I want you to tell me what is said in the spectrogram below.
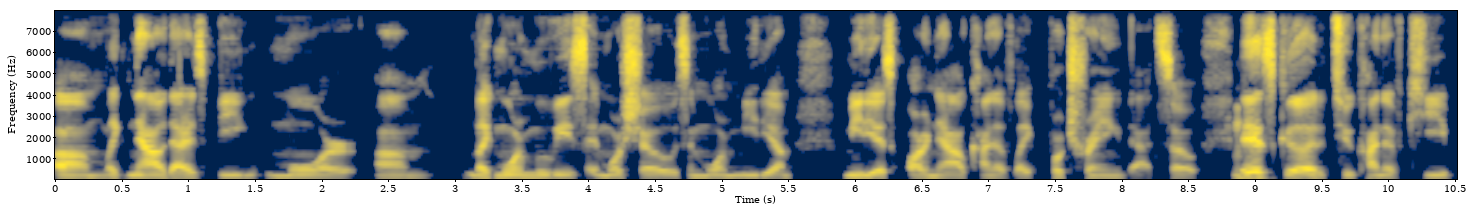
Um like now that is being more um like more movies and more shows and more medium medias are now kind of like portraying that so Mhm. it is good to kind of keep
